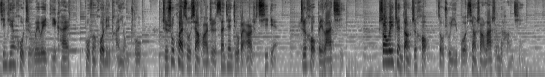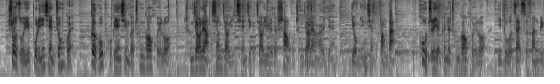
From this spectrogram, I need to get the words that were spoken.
今天沪指微微低开，部分获利盘涌出，指数快速下滑至三千九百二十七点，之后被拉起，稍微震荡之后走出一波向上拉升的行情。受阻于布林线中轨，个股普遍性的冲高回落，成交量相较于前几个交易日的上午成交量而言有明显的放大，沪指也跟着冲高回落，一度再次翻绿。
